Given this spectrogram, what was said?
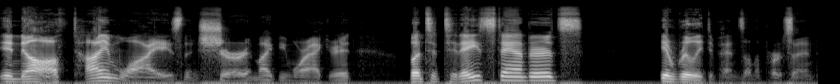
enough, time wise, then sure, it might be more accurate. But to today's standards, it really depends on the person.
